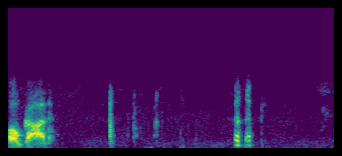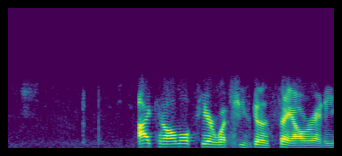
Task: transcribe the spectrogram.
Oh God. I can almost hear what she's gonna say already.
